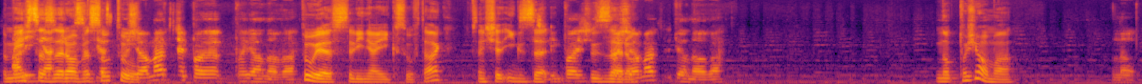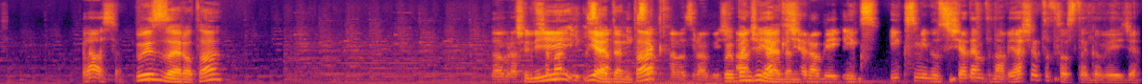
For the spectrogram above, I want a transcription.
to A miejsca linia zerowe są jest tu. Pozioma czy po, pionowa? Tu jest linia xów, tak? W sensie x, ze- Czyli pozi- zero. pozioma czy pionowa? no pozioma. No. Klasa. Tu jest 0, tak? Dobra, to Czyli trzeba jeden, X-a tak? trzeba zrobić. Bo A będzie jak jeden. się robi X? X minus 7 w nawiasie, to co z tego wyjdzie?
